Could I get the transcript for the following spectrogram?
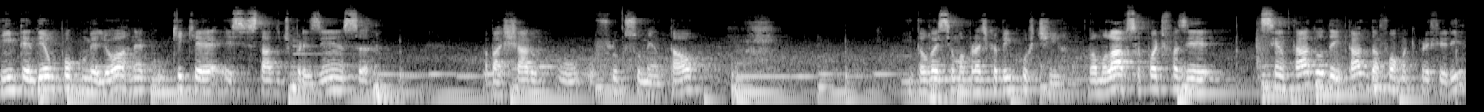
e entender um pouco melhor né, o que, que é esse estado de presença, abaixar o, o, o fluxo mental. Então vai ser uma prática bem curtinha. Vamos lá? Você pode fazer sentado ou deitado, da forma que preferir.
